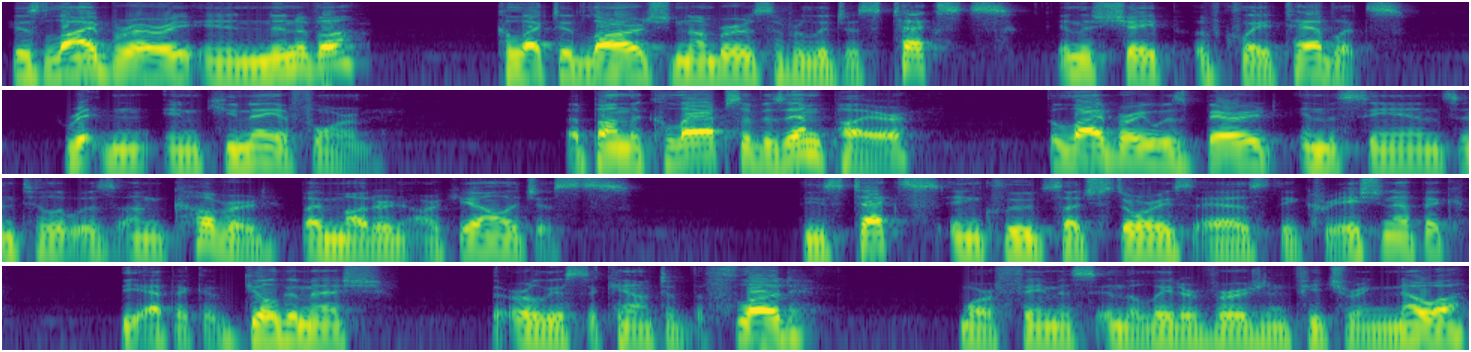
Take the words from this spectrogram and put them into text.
His library in Nineveh collected large numbers of religious texts in the shape of clay tablets written in cuneiform. Upon the collapse of his empire, the library was buried in the sands until it was uncovered by modern archaeologists. These texts include such stories as the creation epic, the Epic of Gilgamesh, the earliest account of the flood, more famous in the later version featuring Noah,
